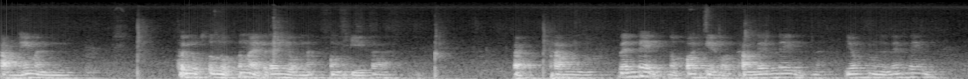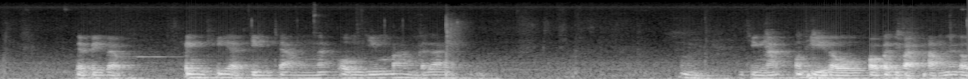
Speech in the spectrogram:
ทำให้มัน สนุกสนุกข้างในก็ได้โยมนะบางทีก็แบบทำเล่นๆหลวงพ่อเทียนบอกทำเล่นๆนะยกมือเล่นๆอย่าไปแบบเคร่งเครียดจริงจังนะอมยิ้มบ้างก็ได้ อืม จริงนะบางทีเราพอปฏิบัติธรรมเนี่ยเรา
